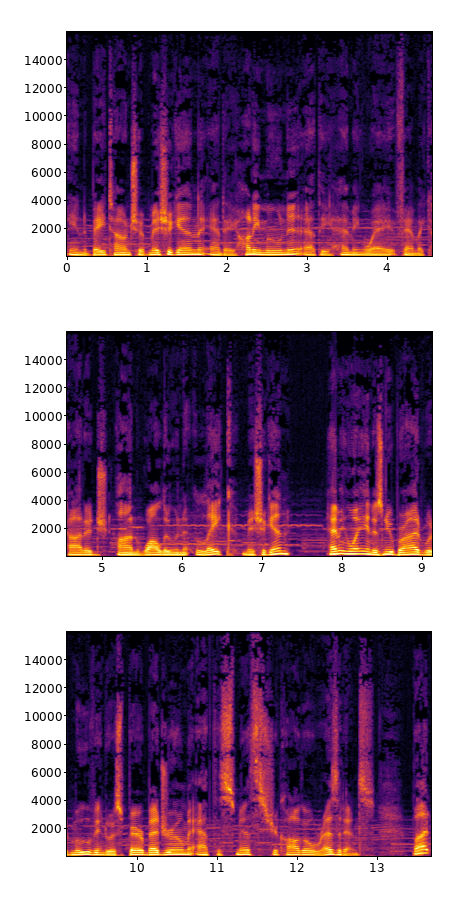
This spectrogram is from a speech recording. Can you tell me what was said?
in Bay Township, Michigan, and a honeymoon at the Hemingway family cottage on Walloon Lake, Michigan, Hemingway and his new bride would move into a spare bedroom at the Smiths' Chicago residence. But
